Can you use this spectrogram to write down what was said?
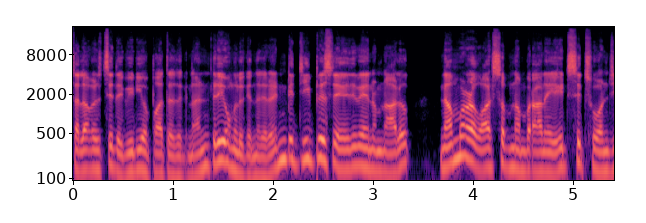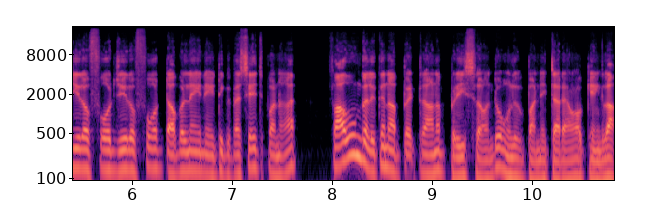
செலவழித்து இந்த வீடியோ பார்த்ததுக்கு நன்றி. உங்களுக்கு இந்த ரெண்டு ஜிபிஎஸ் எது வேணும்னாலும் நம்மளோட வாட்ஸ்அப் நம்பரான eight six one zero four zero four double nine எயிட்டுக்கு மெசேஜ் பண்ணுங்கள் அவங்களுக்கு நான் பெட்டரான ப்ரைஸில் வந்து உங்களுக்கு பண்ணித்தரேன். ஓகேங்களா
